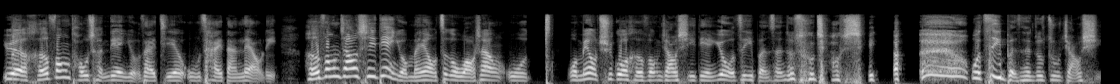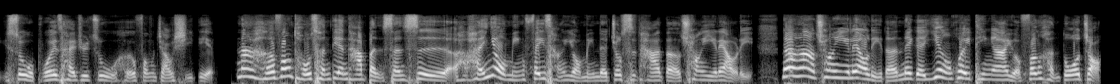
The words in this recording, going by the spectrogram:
因为和风同城店有在接无菜单料理。和风礁溪店有没有？这个网上我 我没有去过和风礁溪店，因为我自己本身就住礁溪，我自己本身就住礁溪，所以我不会再去住和风礁溪店。那和风头城店它本身是很有名，非常有名的，就是它的创意料理。那它的创意料理的那个宴会厅啊，有分很多种，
